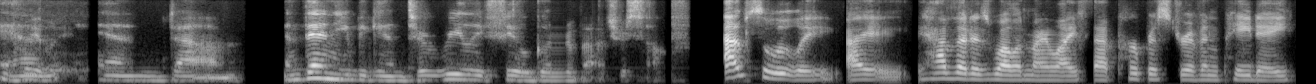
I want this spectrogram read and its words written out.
and Completely. and um, and then you begin to really feel good about yourself. Absolutely. I have that as well in my life that purpose driven payday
